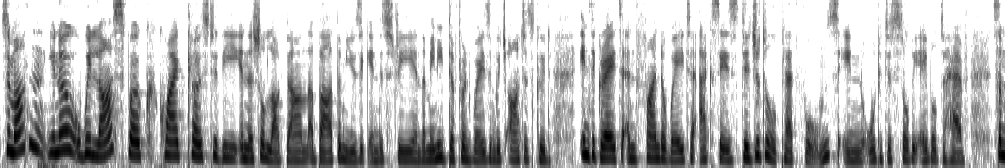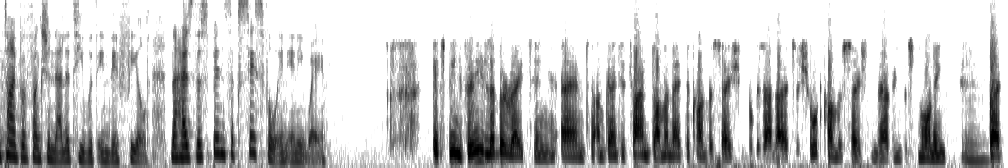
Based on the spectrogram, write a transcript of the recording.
So, Martin, you know, we last spoke quite close to the initial lockdown about the music industry and the many different ways in which artists could integrate and find a way to access digital platforms in order to still be able to have some type of functionality within their field. Now, has this been successful in any way? It's been very liberating, and I'm going to try and dominate the conversation because I know it's a short conversation we're having this morning. Mm. But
